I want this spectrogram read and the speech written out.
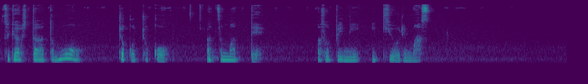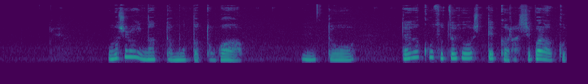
卒業した後もちょこちょこ集まって遊びに行きおります。面白いなって思ったとは、うんと、大学を卒業してからしばらく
